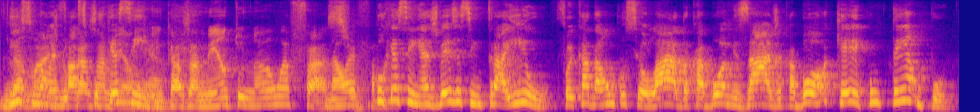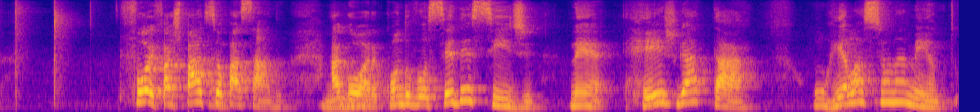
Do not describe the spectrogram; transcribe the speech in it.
Ainda isso não é fácil, casamento. porque assim, em casamento não é fácil. Não é fácil. Porque assim, às vezes assim, traiu, foi cada um pro seu lado, acabou a amizade, acabou, OK, com o tempo. Foi, faz parte do seu passado. Uhum. Agora, quando você decide, né, resgatar um relacionamento,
